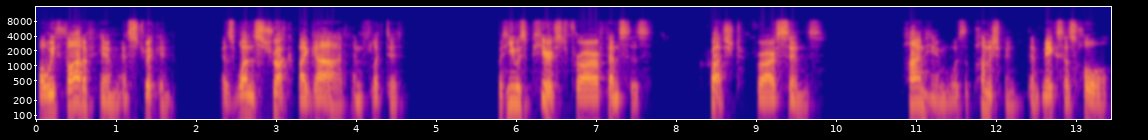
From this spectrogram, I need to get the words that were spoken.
while we thought of him as stricken, as one struck by God and afflicted. But he was pierced for our offenses, crushed for our sins. Upon him was the punishment that makes us whole.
